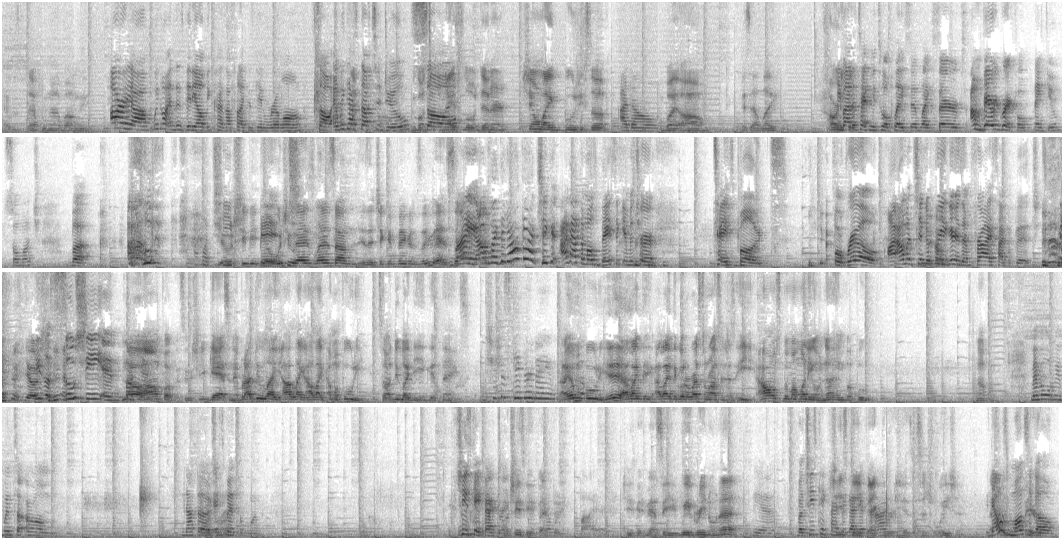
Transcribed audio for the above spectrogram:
That was definitely not about me. All right, y'all. We gonna end this video because I feel like it's getting real long. So, and we got stuff to do. We're going So a nice little dinner. She don't like bougie stuff, I don't. but um, it's LA. It's hard You about to take me to a place that like serves. I'm very grateful. Thank you so much. But I'm a cheap Yo, she be bitch. yo. What you asked last time? Is it chicken fingers? So you asked. something. Right. I was like, did y'all got chicken. I got the most basic immature taste buds. For real. I, I'm a chicken Yo. fingers and fries type of bitch. yo, He's a sushi and No, I don't fuck with sushi. You gassing it, but I do like. I like. I like. I'm a foodie, so I do like to eat good things. Did you just give your name? I am a foodie. Yeah, I like to. I like to go to restaurants and just eat. I don't spend my money on nothing but food. Nothing. Remember when we went to um not the That expensive one. Cheesecake Factory. Oh, Cheesecake That Factory. was fire. Cheesecake. Now, see, we agreed on that. Yeah. But Cheesecake Factory Cheesecake Factory is a situation. That's That was one of my months ago.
